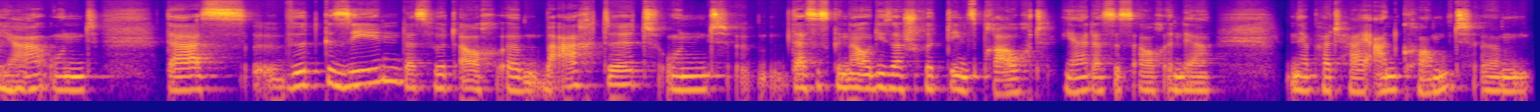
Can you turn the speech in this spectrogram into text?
Mhm. Ja, und das äh, wird gesehen, das wird auch ähm, beachtet und äh, das ist genau dieser Schritt, den es braucht. Ja, dass es auch in der, in der Partei ankommt, ähm,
